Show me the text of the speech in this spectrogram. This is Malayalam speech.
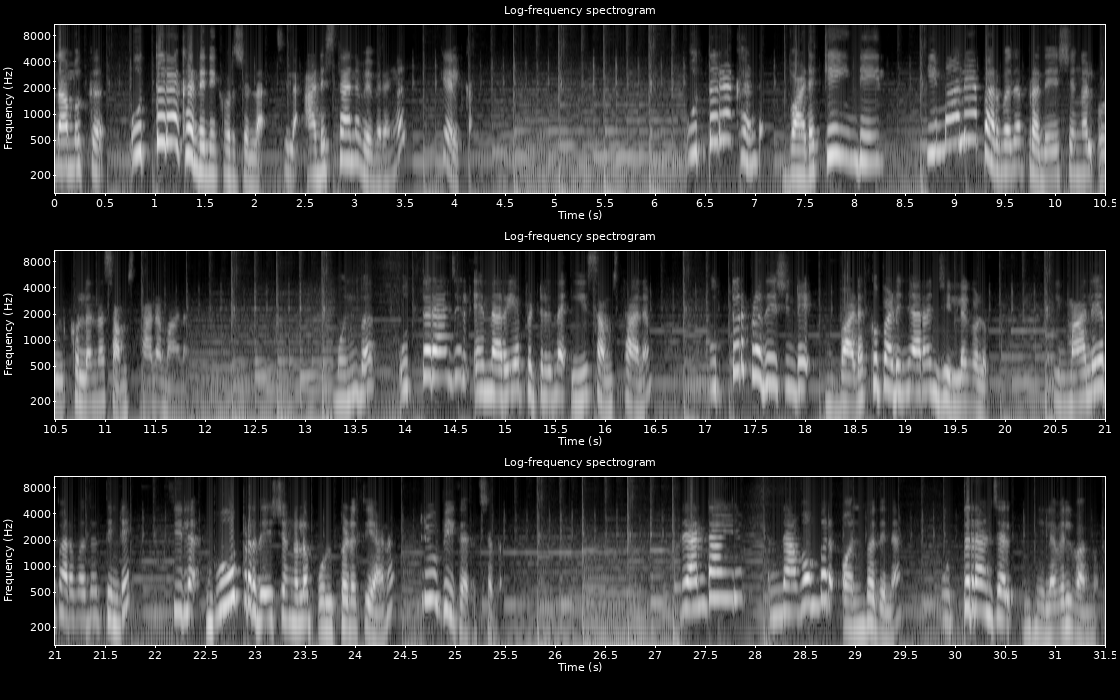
നമുക്ക് ഉത്തരാഖണ്ഡിനെ കുറിച്ചുള്ള ചില അടിസ്ഥാന വിവരങ്ങൾ കേൾക്കാം. ഉത്തരാഖണ്ഡ് വടക്കേ ഇന്ത്യയിൽ ഹിമാലയ പർവത പ്രദേശങ്ങൾ ഉൾക്കൊള്ളുന്ന സംസ്ഥാനമാണ്. മുൻപ് ഉത്തരാഞ്ചൽ എന്നറിയപ്പെട്ടിരുന്ന ഈ സംസ്ഥാനം ഉത്തർപ്രദേശിന്റെ വടക്കു പടിഞ്ഞാറൻ ജില്ലകളും ഹിമാലയ പർവതത്തിന്റെ ചില ഭൂപ്രദേശങ്ങളും ഉൾപ്പെടുത്തിയാണ് രൂപീകരിച്ചത്. രണ്ടായിരം നവംബർ ഒൻപതിന് ഉത്തരാഞ്ചൽ നിലവിൽ വന്നു.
